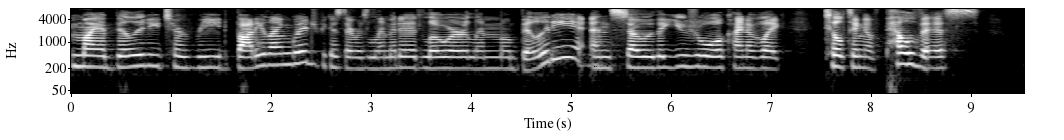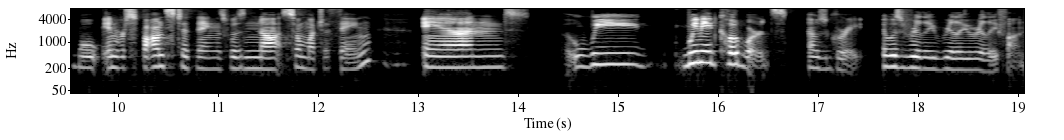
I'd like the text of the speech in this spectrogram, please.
my ability to read body language because there was limited lower limb mobility. Mm-hmm. And so the usual kind of like tilting of pelvis well, in response to things was not so much a thing. Mm-hmm. And we we made code words. That was great. It was really, really, really fun.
